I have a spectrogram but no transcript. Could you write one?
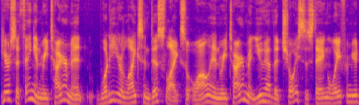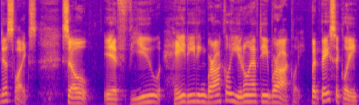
Here's the thing in retirement, what are your likes and dislikes? Well, in retirement, you have the choice of staying away from your dislikes. So if you hate eating broccoli, you don't have to eat broccoli. But basically,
